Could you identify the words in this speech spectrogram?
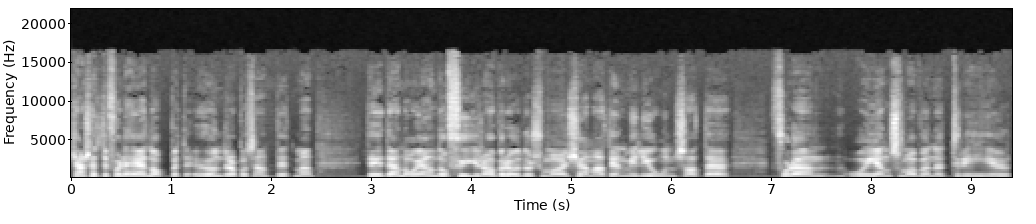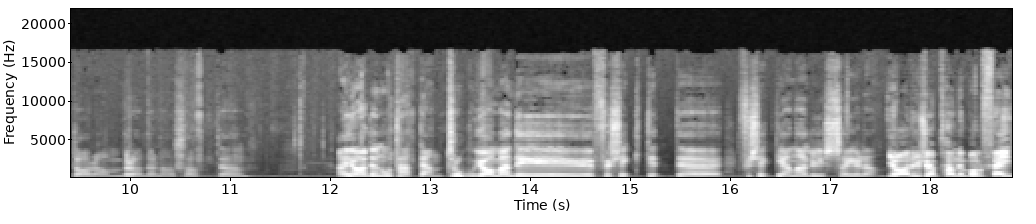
Kanske inte för det här loppet hundraprocentigt, men det, den har ju ändå fyra bröder som har tjänat en miljon. Så att eh, får den, och en som har vunnit tre utav de bröderna. Så att, eh, ja, jag hade nog tagit den, tror jag. Men det är försiktigt, eh, försiktig analys, säger den. Jag hade ju köpt Hannibal Face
